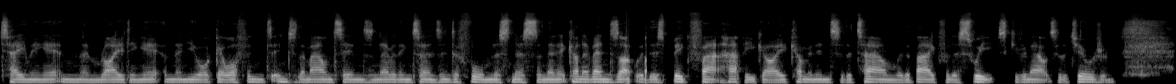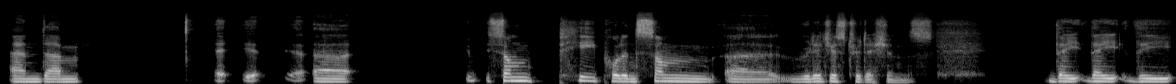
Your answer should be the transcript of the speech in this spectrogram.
taming it and then riding it and then you all go off into, into the mountains and everything turns into formlessness and then it kind of ends up with this big fat happy guy coming into the town with a bag full of sweets giving out to the children and um, it, uh, some people and some uh, religious traditions they they the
